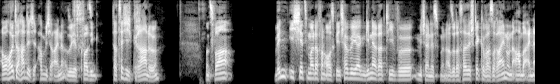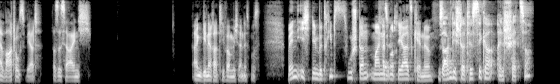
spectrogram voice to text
aber heute hatte ich, habe ich eine, also jetzt quasi tatsächlich gerade. Und zwar, wenn ich jetzt mal davon ausgehe, ich habe ja generative Mechanismen, also das heißt, ich stecke was rein und habe einen Erwartungswert. Das ist ja eigentlich ein generativer Mechanismus. Wenn ich den Betriebszustand meines äh, Materials kenne. Sagen die Statistiker ein Schätzer?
